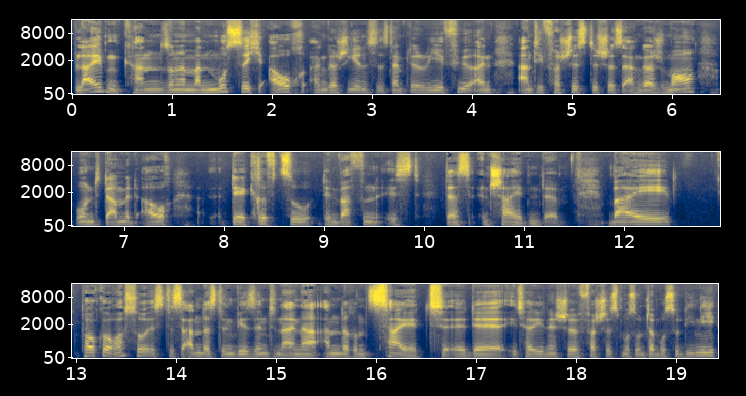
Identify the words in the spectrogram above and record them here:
bleiben kann, sondern man muss sich auch engagieren. Es ist ein Plädoyer für ein antifaschistisches Engagement und damit auch der Griff zu den Waffen ist das Entscheidende. Bei Porco Rosso ist es anders, denn wir sind in einer anderen Zeit. Der italienische Faschismus unter Mussolini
